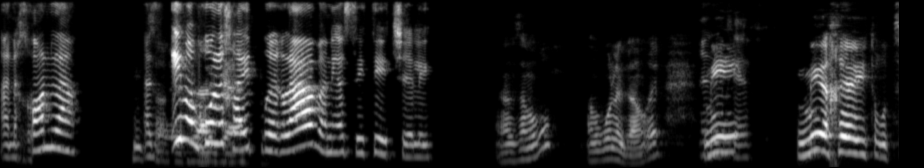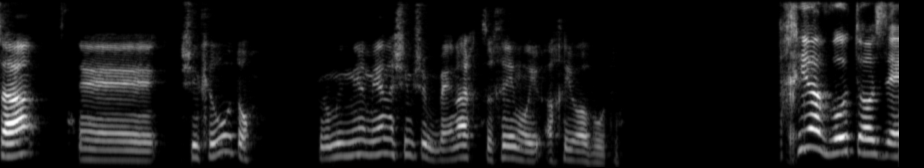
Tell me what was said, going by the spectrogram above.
הנכון לה אז אם אמרו לך פרר לאו, אני עשיתי את שלי. אז אמרו, אמרו לגמרי. מי, מי הכי היית רוצה אה, שיקראו אותו? כאילו מי, מי האנשים שבעינייך צריכים או הכי יאהבו אותו? הכי אוהבו אותו זה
